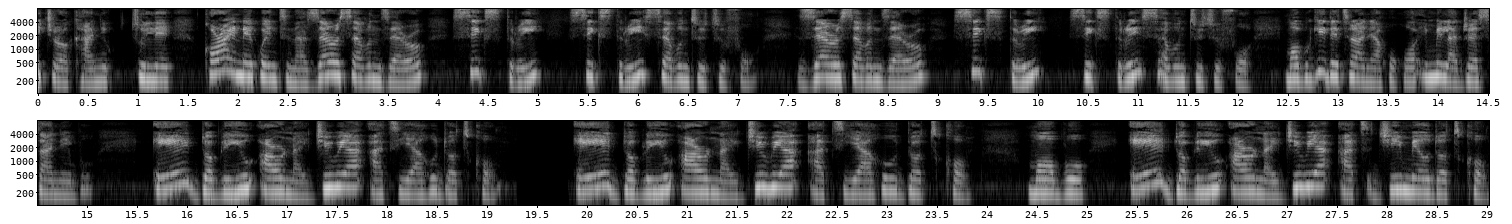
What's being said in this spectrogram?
ịchọrọ ka anyị tụlee kọrọ anyị n'ekwentị na 070 6363 7224 070 63 637224 maọbụ gị detara anyị akwụkwọ email adreesị anyị bụ awrnigeria at yahoo dot com. Awrnigeria at yahoo dot com. Maọbụ awrnigeria at gmail dot com.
